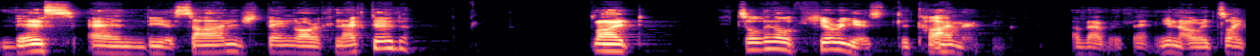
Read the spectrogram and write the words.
this and the Assange thing are connected, but it's a little curious the timing of everything. You know, it's like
